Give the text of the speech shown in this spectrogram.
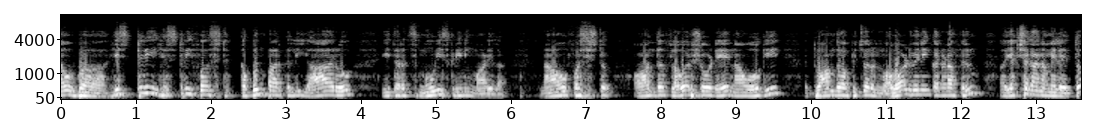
ನಾವು history history first Cubbon park ಅಲ್ಲಿ ಯಾರು ಈ ತರದ್ ಮೂವಿ ಸ್ಕ್ರೀನಿಂಗ್ ಮಾಡಿಲ್ಲ. ನಾವು first on the flower show day ನಾವು ಹೋಗಿ ದ್ವಾಮ್ picture picture award winning Kannada film Yakshagana ಮೇಲೆ ಇತ್ತು.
